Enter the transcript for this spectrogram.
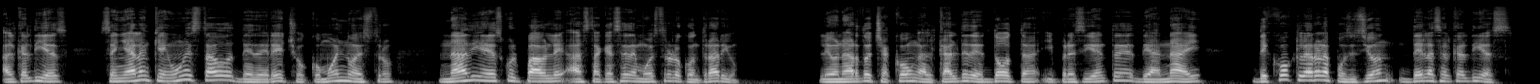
alcaldías, señalan que en un Estado de derecho como el nuestro, nadie es culpable hasta que se demuestre lo contrario. Leonardo Chacón, alcalde de Dota y presidente de ANAI, dejó clara la posición de las alcaldías.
